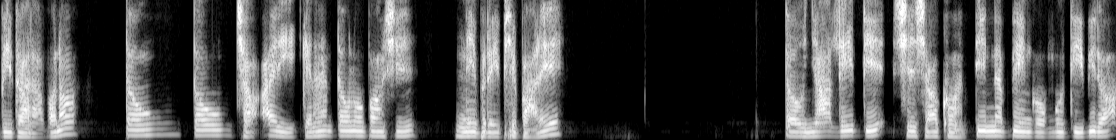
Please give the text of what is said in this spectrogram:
ပေးသွားတာပေါ့နော်336အဲ့ဒီကဏ္ဍ3လုံးပေါင်းရှင်း နေပရိတ်ဖြစ်ပါတယ်3ည4တစ်ရှေ့လျှောက်ခွန်ဒီနှစ်ပင်ကိုမူတည်ပြီးတော့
